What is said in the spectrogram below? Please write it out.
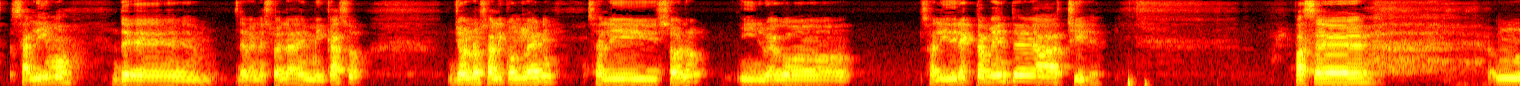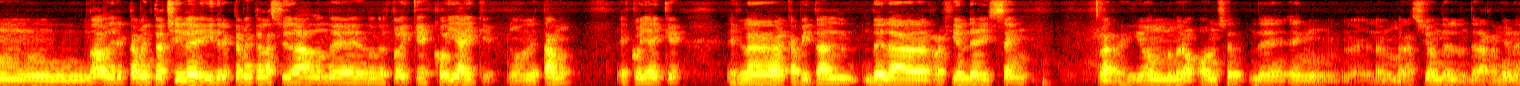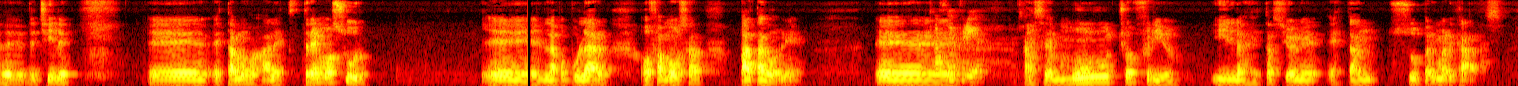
salimos de, de Venezuela. En mi caso, yo no salí con Lenny, salí solo y luego salí directamente a Chile. Pasé, mm, no, directamente a Chile y directamente a la ciudad donde, donde estoy, que es Coyhaique, donde estamos. Es Coyhaique, es la capital de la región de Aysén, la región número 11 de, en la numeración de, las regiones de, de Chile. Eh, estamos al extremo sur, eh, en la popular o famosa Patagonia. Eh, Hace frío. hace mucho frío y las estaciones están súper marcadas.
